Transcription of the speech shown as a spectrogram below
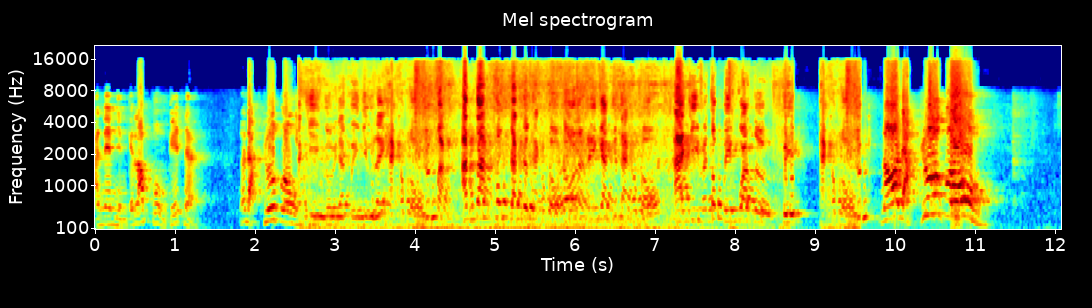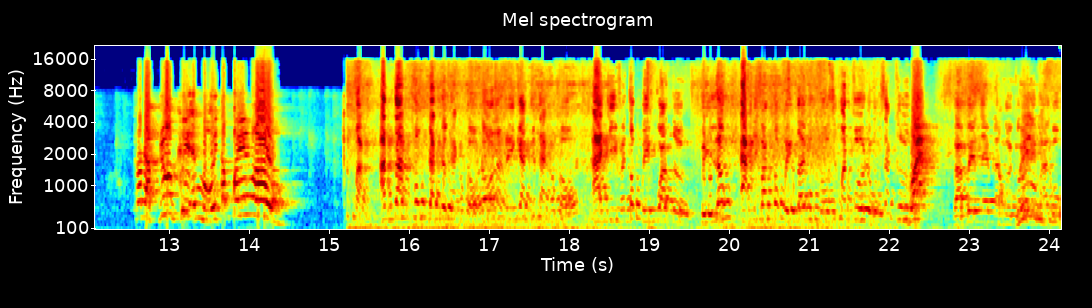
Anh em nhìn cái lóc của con kid nè nó đặt trước luôn. Chi người đang bị giữ lấy hạt không lộ trước mặt anh ta không đánh được hạt không lộ đó là Riga kích hạt không lộ a chi phải tốc biến qua tường bị hạt không lộ trước. Nó đặt trước luôn. Nó đặt trước khi anh mũi tóc biến luôn. Mặt anh ta không đánh được hạt không lộ đó là Riga kích hạt không lộ a chi phải tốc biến qua tường bị lốc artifact tốc biến tới một độ sức mạnh vừa đủ sát thương. Và bên em là người có điểm đi hạ gục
